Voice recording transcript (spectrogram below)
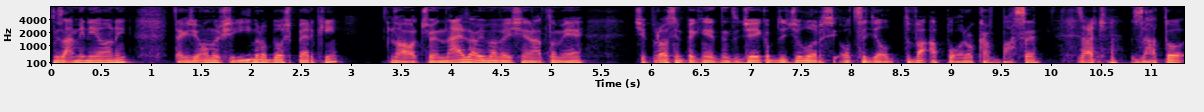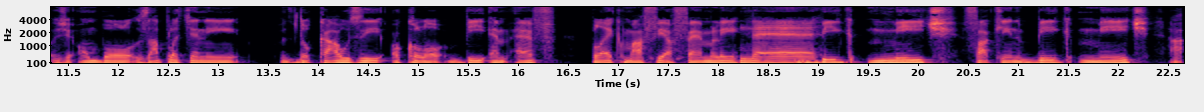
za milióny. Takže on už im robil šperky. No ale čo je najzaujímavejšie na tom je, že prosím pekne, tento Jacob the Jeweler si odsedel 2,5 roka v base Za čo? za to, že on bol zapletený do kauzy okolo BMF, Black Mafia Family, Ne. Big Meech, fucking Big Meech a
